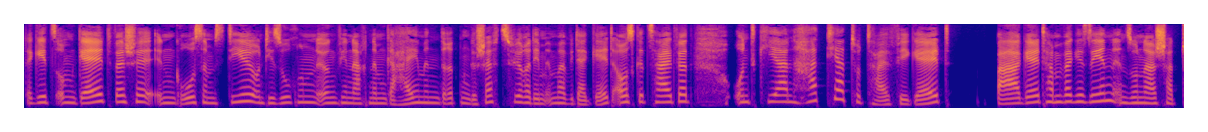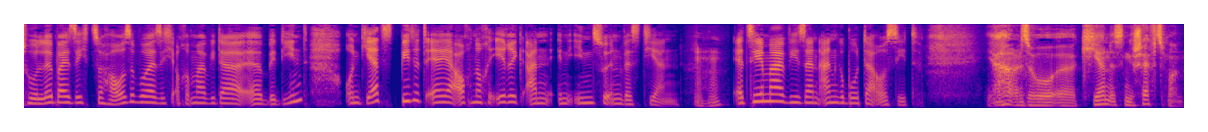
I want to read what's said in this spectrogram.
Da geht's um Geldwäsche in großem Stil und die suchen irgendwie nach einem geheimen dritten Geschäftsführer, dem immer wieder Geld ausgezahlt wird. Und Kian hat ja total viel Geld. Bargeld haben wir gesehen in so einer Schatulle bei sich zu Hause, wo er sich auch immer wieder äh, bedient. Und jetzt bietet er ja auch noch Erik an, in ihn zu investieren. Mhm. Erzähl mal, wie sein Angebot da aussieht. Ja, also äh, Kian ist ein Geschäftsmann.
